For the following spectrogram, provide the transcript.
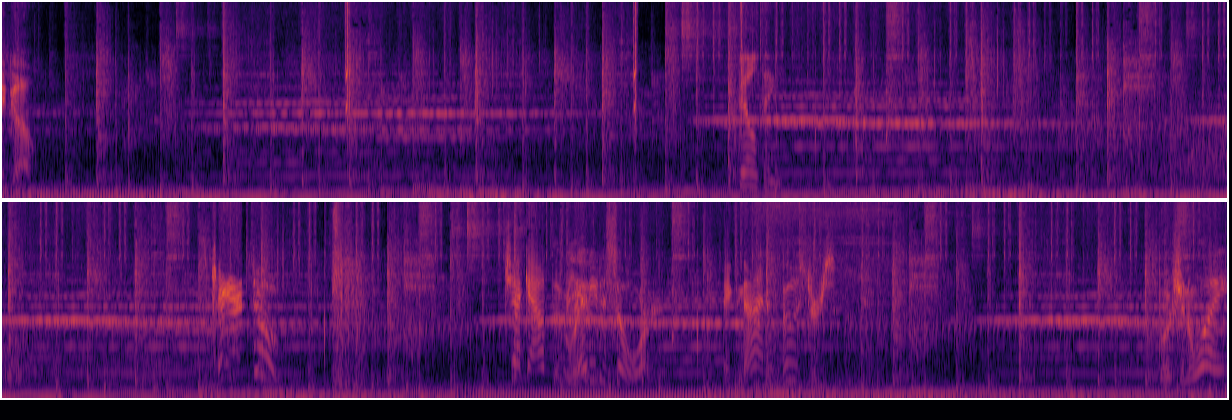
to go. Building. Check out the Ready to soar. Igniting boosters. Pushing away.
